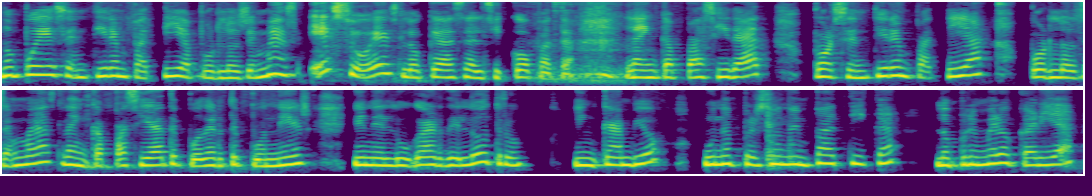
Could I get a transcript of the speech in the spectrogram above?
no puede sentir empatía por los demás. Eso es lo que hace el psicópata, la incapacidad por sentir empatía por los demás, la incapacidad de poderte poner en el lugar del otro. En cambio, una persona empática lo primero que haría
